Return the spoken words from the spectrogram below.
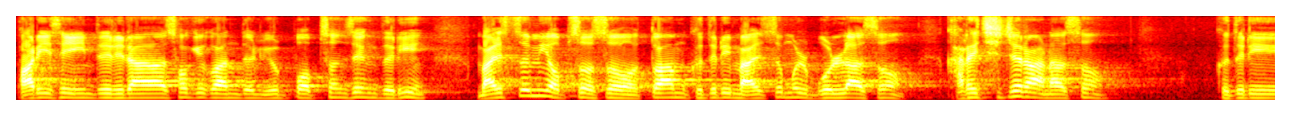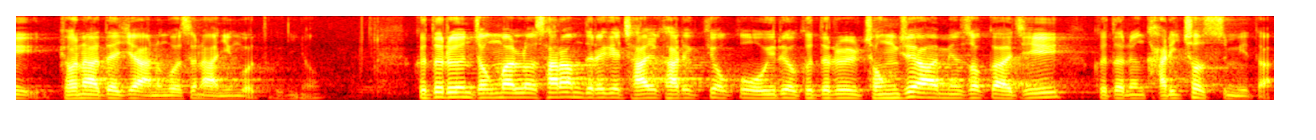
바리새인들이나 서기관들, 율법 선생들이 말씀이 없어서 또한 그들이 말씀을 몰라서 가르치질 않아서 그들이 변화되지 않은 것은 아닌 거거든요. 그들은 정말로 사람들에게 잘 가르쳤고 오히려 그들을 정죄하면서까지 그들은 가르쳤습니다.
